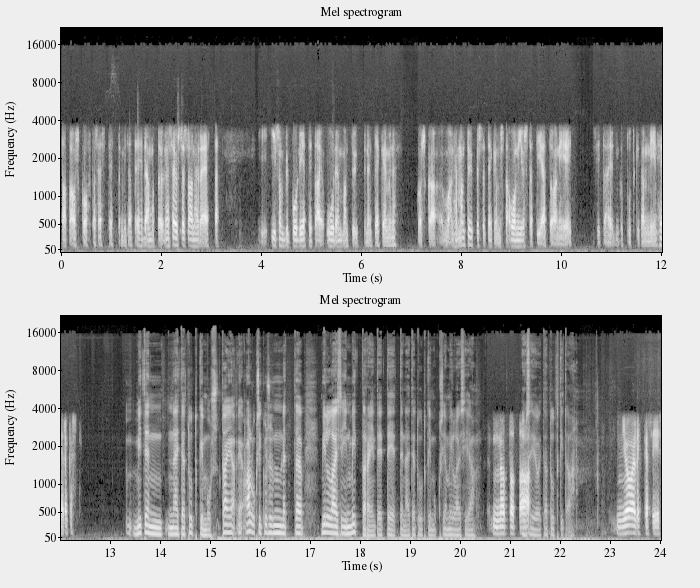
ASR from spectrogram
tapauskohtaisesti, että mitä tehdään, mutta yleensä just se sanelee, että isompi budjetti tai uudemman tyyppinen tekeminen, koska vanhemman tyyppistä tekemistä on jo sitä tietoa, niin ei, sitä ei niin tutkita niin herkästi. Miten näitä tutkimus, tai aluksi kysyn, että millaisiin mittarein te teette näitä tutkimuksia, millaisia no, tota, asioita tutkitaan? Joo, eli siis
